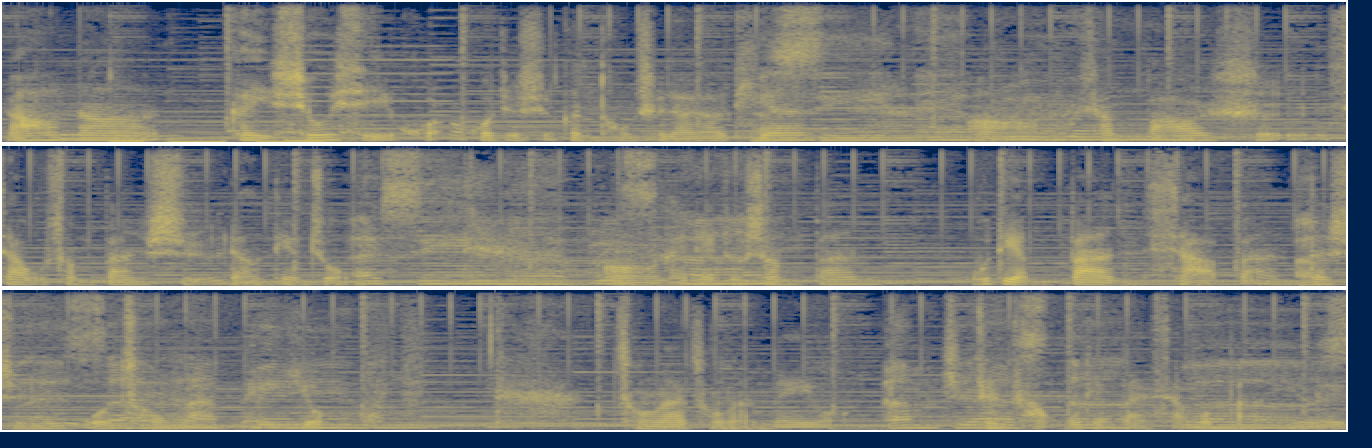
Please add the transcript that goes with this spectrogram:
然后呢，可以休息一会儿，或者是跟同事聊聊天。啊，上班是下午上班是两点钟，嗯，两点钟上班，五点半下班。但是我从来没有，从来从来没有正常五点半下过班，因为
